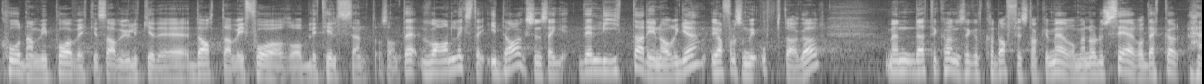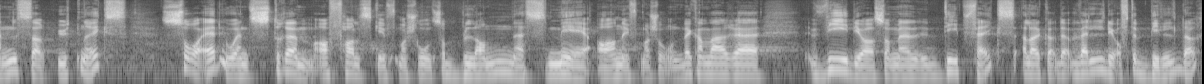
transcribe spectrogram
Hvordan vi påvirkes av ulike eh, data vi får og blir tilsendt og sånt. Det vanligste i dag syns jeg det er lite av det i Norge, iallfall som vi oppdager. Men dette kan sikkert Kadafi snakke mer om. Men når du ser og dekker hendelser utenriks, så er det jo en strøm av falsk informasjon som blandes med annen informasjon. Det kan være videoer som er deepfakes, eller det er veldig ofte bilder.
